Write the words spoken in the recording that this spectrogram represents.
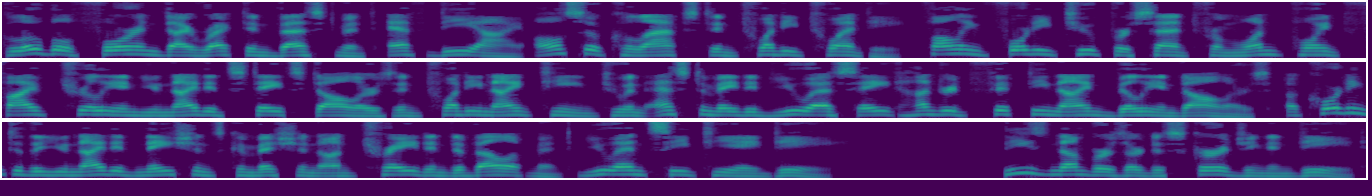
global foreign direct investment FDI also collapsed in 2020, falling 42% from 1.5 trillion United States dollars in 2019 to an estimated US 859 billion dollars, according to the United Nations Commission on Trade and Development UNCTAD. These numbers are discouraging indeed.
